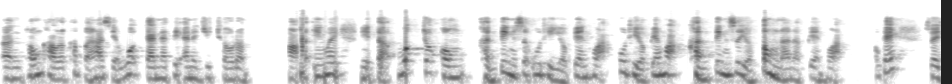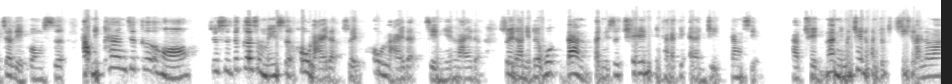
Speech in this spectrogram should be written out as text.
嗯统考的课本它写 work kinetic energy theorem。啊，因为你的 work 做工肯定是物体有变化，物体有变化肯定是有动能的变化，OK？所以这里公式好，你看这个哦，就是这个什么意思？后来的，所以后来的减原来的，所以呢，你的 work done 等于是 change in kinetic energy 这样写，它 change，那你们 change 就记起来了吗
